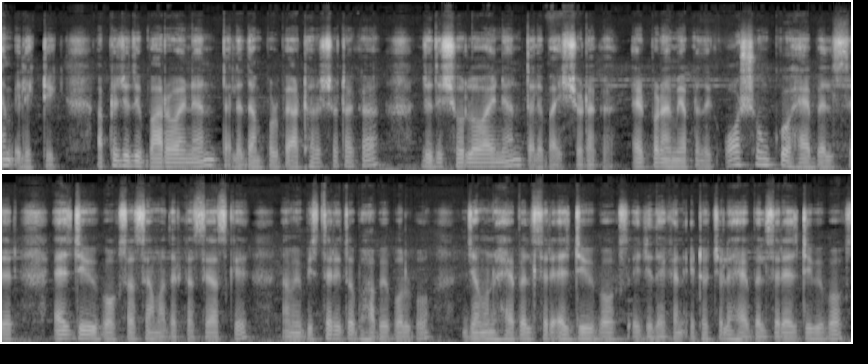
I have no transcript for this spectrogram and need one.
এম ইলেকট্রিক। আপনি যদি বারো আয় নেন, তাহলে দাম পড়বে আঠারোশো টাকা। যদি ষোলো আয় নেন, তাহলে বাইশশো টাকা। এরপর আমি আপনাদের অসংখ্য হ্যাভেলসের এইচডিবি বক্স আছে আমাদের কাছে আজকে। আমি বিস্তারিতভাবে বলব। যেমন হ্যাভেলসের এইচডিবি বক্স এই যে দেখেন, এটা হচ্ছে হ্যাভেলসের এইচডিবি বক্স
